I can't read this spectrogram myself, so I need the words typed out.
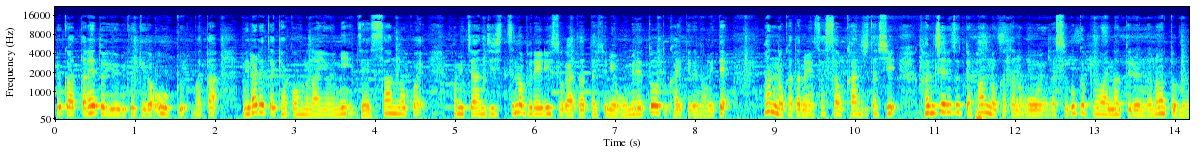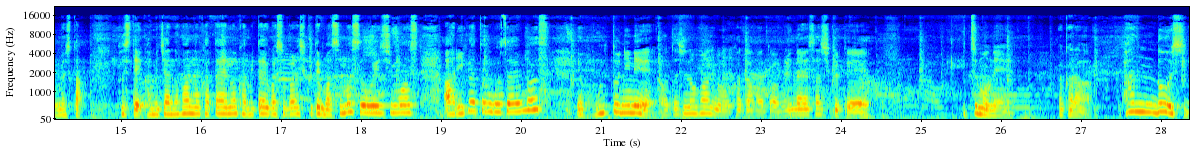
よかったねという呼びかけが多くまた見られた脚本の内容に絶賛の声。神ちゃん実質のプレイリストが当たった人におめでとうと書いてるのを見てファンの方の優しさを感じたし神ちゃんにとってファンの方の応援がすごくプロになってるんだなと思いました。そして神ちゃんのファンの方への神対応が素晴らしくてますます応援します。ありがとうございます。いや本当にね私のファンの方々はみんな優しくていつもねだからファン同士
